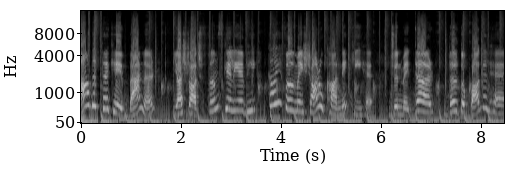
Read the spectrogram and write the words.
आदित्य के बैनर यशराज फिल्म्स के लिए भी कई फ़िल्में शाहरुख खान ने की है, जिनमें डर, दिल तो पागल है,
